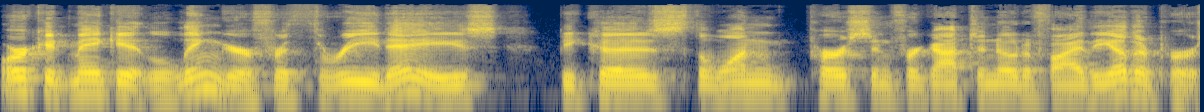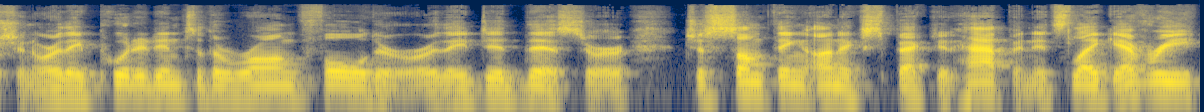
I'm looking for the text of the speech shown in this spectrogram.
or it could make it linger for three days because the one person forgot to notify the other person or they put it into the wrong folder or they did this or just something unexpected happened it's like every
